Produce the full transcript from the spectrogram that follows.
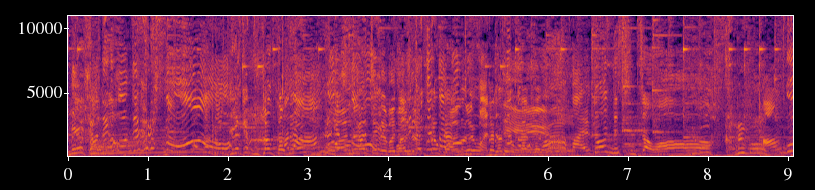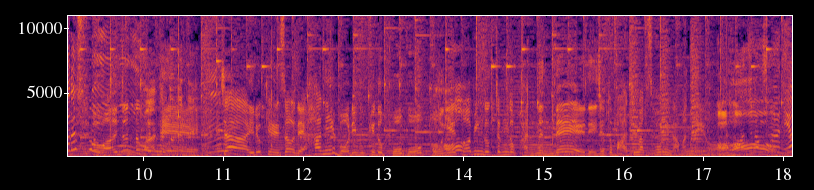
내가 카르마. 아, 내가 언제 그랬어? 그렇게 무섭거든. 아, 그랬어. 완전 똑같아, 완전 똑같아. 완전 똑같아. 아, 말도 안 돼, 진짜. 와. 안 그랬어. 어, 완전 똑같아. 완전 똑같아. 자, 이렇게 해서 네, 한이 머리 붓기도 보고 본이의 어. 더빙 극장도 봤는데 네, 이제 또 마지막 사연이 남았네요. 마지막 사연이요?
